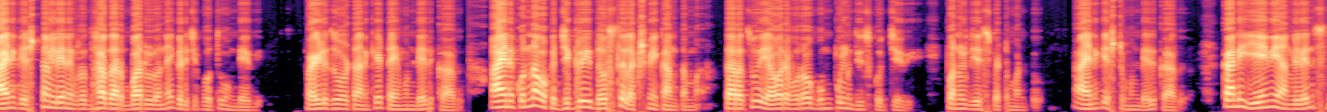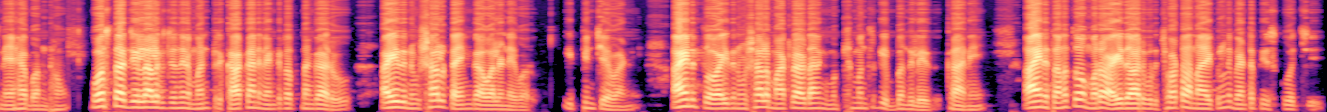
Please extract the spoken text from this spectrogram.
ఆయనకి ఇష్టం లేని వృధా దర్బార్లోనే గడిచిపోతూ ఉండేది ఫైళ్ళు చూడటానికే టైం ఉండేది కాదు. ఆయనకున్న ఒక జిగ్రీ దోస్తు లక్ష్మీకాంతమ్మ తరచూ ఎవరెవరో గుంపులను తీసుకొచ్చేది పనులు చేసి పెట్టమంటూ. ఆయనకి ఇష్టం ఉండేది కాదు. కానీ ఏమీ అనలేని స్నేహబంధం. కోస్తా జిల్లాలకు చెందిన మంత్రి కాకాని వెంకటరత్నం గారు ఐదు నిమిషాలు టైం కావాలనేవారు. ఇప్పించేవాడిని. ఆయనతో ఐదు నిమిషాలు మాట్లాడడానికి ముఖ్యమంత్రికి ఇబ్బంది లేదు. కానీ ఆయన తనతో మరో ఐదు ఆరుగురు చోటా నాయకుల్ని వెంట తీసుకువచ్చి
